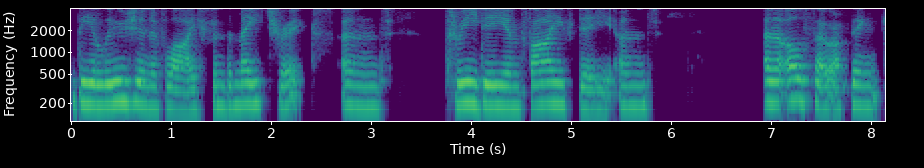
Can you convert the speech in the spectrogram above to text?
the illusion of life and the matrix and 3d and 5d and and also i think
